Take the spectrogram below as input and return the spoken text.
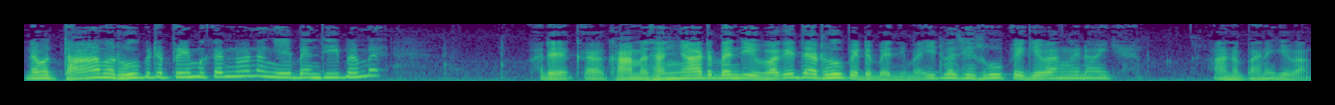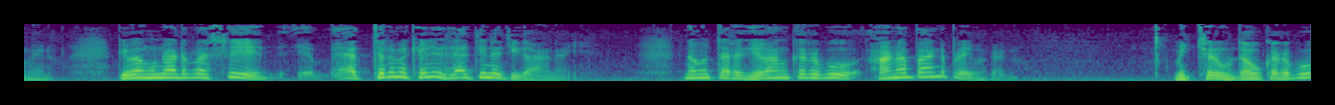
නමුත් තාම රූපෙට ප්‍රේම කරනවා නම් ඒ බැඳීමම අර කාම සංඥාට බැඳීම වගේ දැන් රූපෙට බැඳීම. ඊට පස්සේ රූපේ ගෙවන් වෙනවා කියන්නේ. ආනපාන ගෙවන් වෙනවා. ගෙවන් වුණාට පස්සේ ඇත්තටම කෙලෙස් ඇති නැති ගානයි. නමුත් අර ගෙවන් කරපු ආනපානට ප්‍රේම කරනවා. මෙච්චර උදව් කරපු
